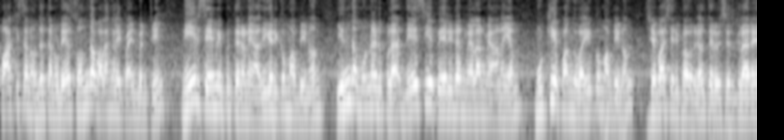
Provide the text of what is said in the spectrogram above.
பாகிஸ்தான் வந்து தன்னுடைய சொந்த வளங்களை பயன்படுத்தி நீர் சேமிப்பு திறனை அதிகரிக்கும் அப்படின்னும் இந்த முன்னெடுப்புல தேசிய பேரிடர் மேலாண்மை ஆணையம் முக்கிய பங்கு வகிக்கும் அப்படின்னும் ஷெபா ஷெரீப் அவர்கள் தெரிவிச்சிருக்கிறாரு.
